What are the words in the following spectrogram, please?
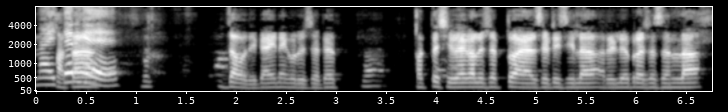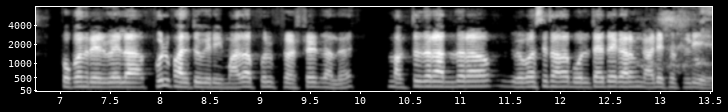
नाहीतर काय जाऊ दे काही नाही करू शकत. फक्त शिव्या घालू शकतो आयआरसीटीसी ला रेल्वे प्रशासनला कोकण रेल्वेला. फुल फालतूगिरी. माझा फुल फ्रस्ट्रेट झालोय. मागचं जरा जरा व्यवस्थित मला बोलता येते कारण गाडी सुटली आहे.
